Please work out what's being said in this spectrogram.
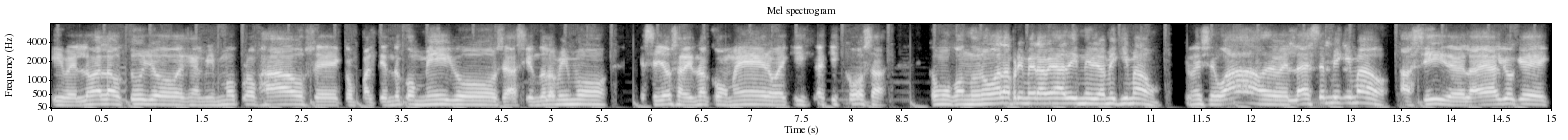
y verlos al lado tuyo en el mismo clubhouse, eh, compartiendo conmigo, o sea, haciendo lo mismo, qué sé yo, saliendo a comer o X, X cosas. Como cuando uno va la primera vez a Disney y ve a Mickey Mouse, uno dice, wow, de verdad ese es Mickey Mouse. Así, de verdad es algo que,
